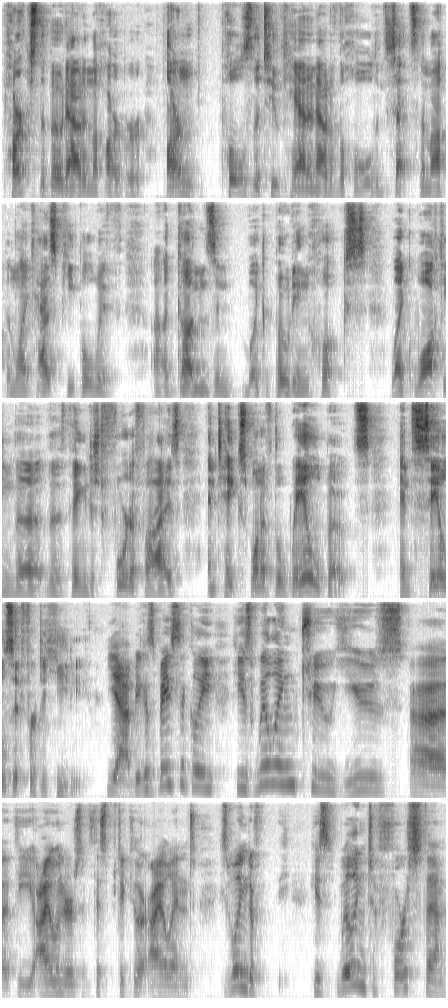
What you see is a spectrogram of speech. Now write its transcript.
parks the boat out in the harbor, arm pulls the two cannon out of the hold and sets them up, and like has people with uh, guns and like boating hooks like walking the the thing, just fortifies and takes one of the whale boats and sails it for Tahiti. Yeah, because basically he's willing to use uh, the islanders of this particular island. He's willing to he's willing to force them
